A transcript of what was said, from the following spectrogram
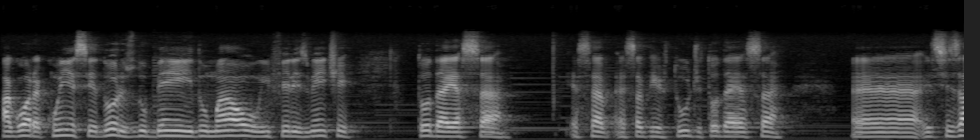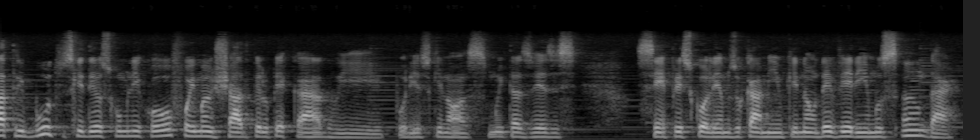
agora conhecedores do bem e do mal, infelizmente toda essa essa essa virtude, toda essa é, esses atributos que Deus comunicou foi manchado pelo pecado e por isso que nós muitas vezes sempre escolhemos o caminho que não deveríamos andar.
